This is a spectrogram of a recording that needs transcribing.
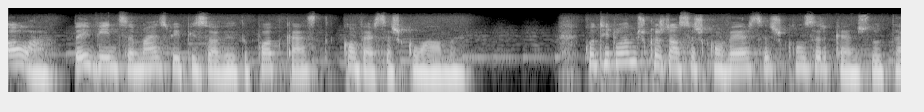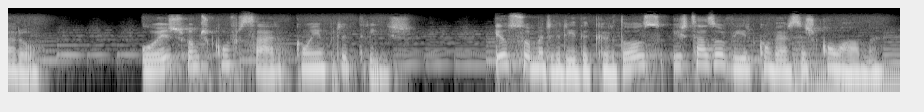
Olá, bem-vindos a mais um episódio do podcast Conversas com Alma. Continuamos com as nossas conversas com os arcanos do Tarot. Hoje vamos conversar com a Imperatriz. Eu sou Margarida Cardoso e estás a ouvir Conversas com Alma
